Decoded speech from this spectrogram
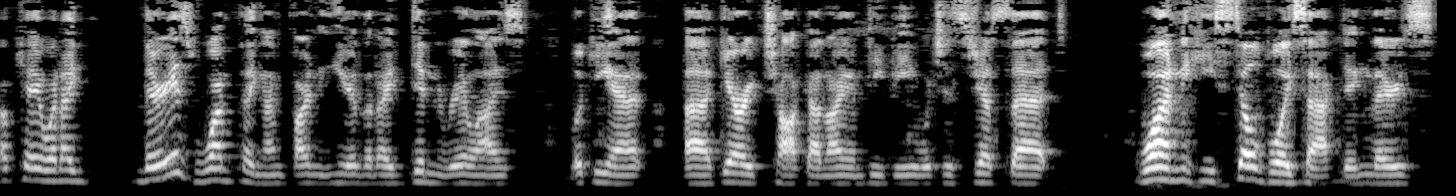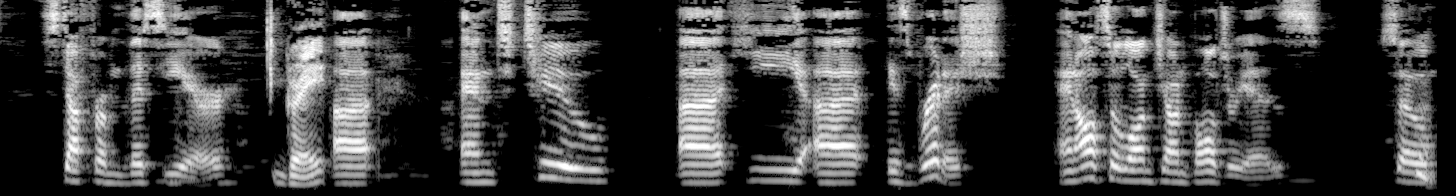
okay, when I there is one thing I'm finding here that I didn't realize looking at uh, Gary Chalk on IMDb, which is just that one, he's still voice acting. There's stuff from this year, Great. uh, and two, uh, he uh, is British, and also Long John Baldry is. So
